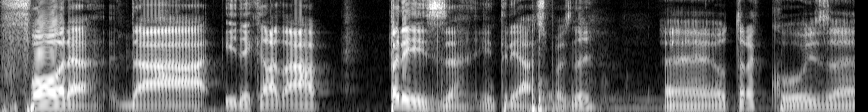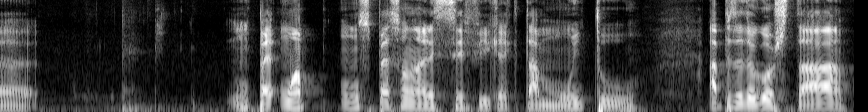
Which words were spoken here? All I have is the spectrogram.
fora da ilha que ela tava presa, entre aspas, né? É, outra coisa. um uma- uns personagens que você fica que tá muito. Apesar de eu gostar.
